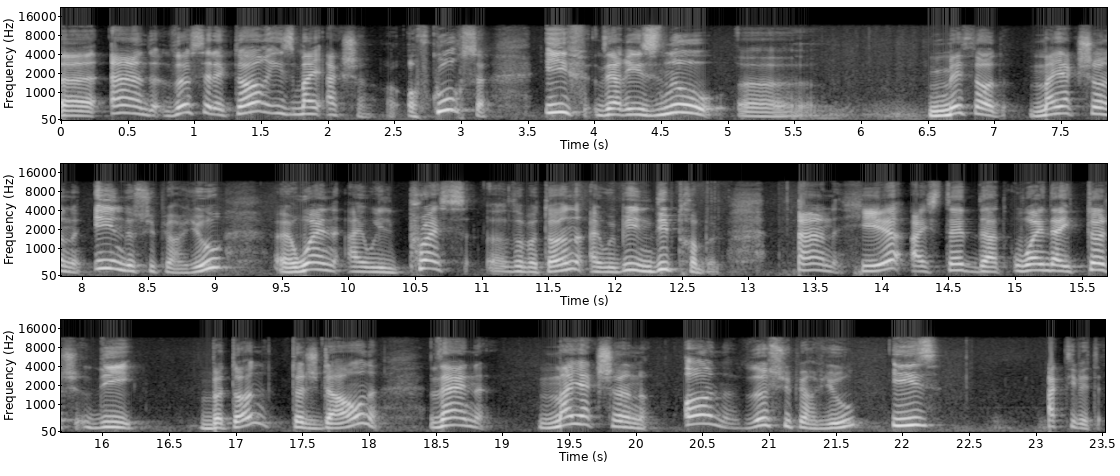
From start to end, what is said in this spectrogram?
uh, and the selector is my action. Of course, if there is no uh, method my action in the super view, uh, when I will press uh, the button, I will be in deep trouble. And here I state that when I touch the button, touch down, then my action on the super view is activated.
